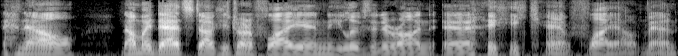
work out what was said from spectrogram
And now, now my dad's stuck. He's trying to fly in. He lives in Iran and he can't fly out, man.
